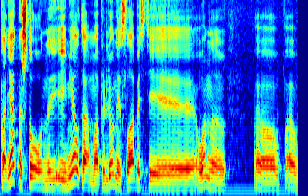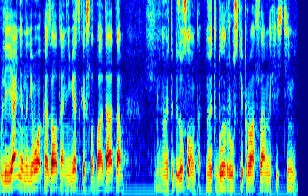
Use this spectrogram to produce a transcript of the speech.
Понятно, что он имел там определенные слабости, он э, влияние на него оказала там немецкая слобода, там, ну, это безусловно так. Но это был русский православный христианин.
